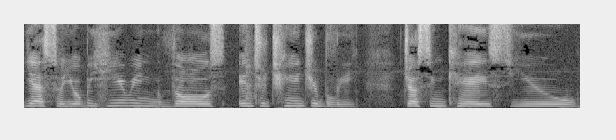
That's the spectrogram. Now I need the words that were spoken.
Yes, so you'll be hearing those interchangeably just in case you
